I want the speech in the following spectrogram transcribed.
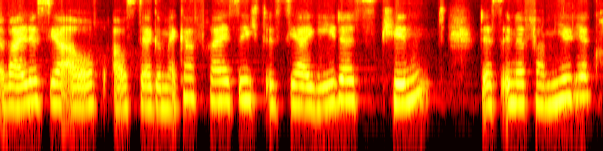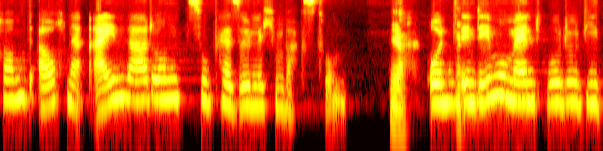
Weil es ja auch aus der Gemeckerfreisicht ist ja jedes Kind, das in eine Familie kommt, auch eine Einladung zu persönlichem Wachstum. Ja. Und in dem Moment, wo du die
